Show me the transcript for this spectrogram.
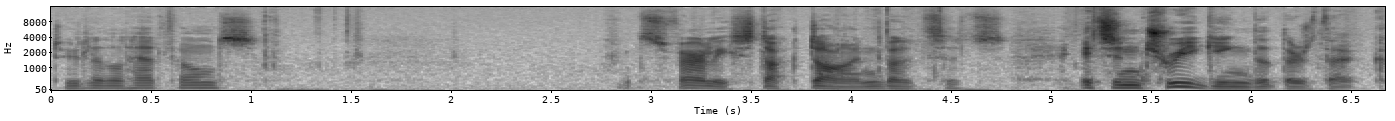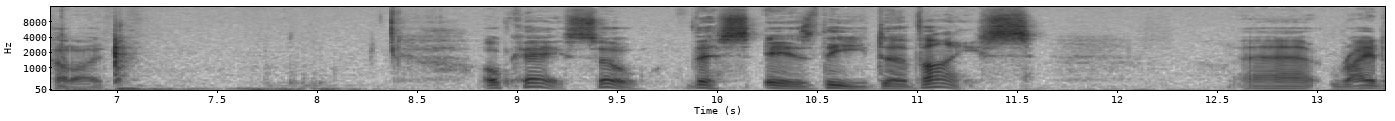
Two little headphones. It's fairly stuck down, but it's, it's, it's intriguing that there's that cutout. Okay, so this is the device. Uh, right,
